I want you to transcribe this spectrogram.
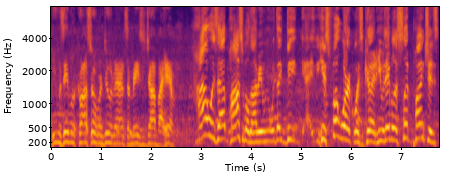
he was able to cross over and do it, man. It's an amazing job by him. How is that possible, though? I mean, his footwork was good. He was able to slip punches.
